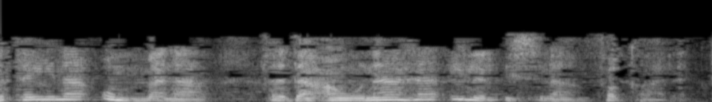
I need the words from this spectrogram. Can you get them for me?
أتينا أمنا فدعوناها إلى الإسلام فقالت።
